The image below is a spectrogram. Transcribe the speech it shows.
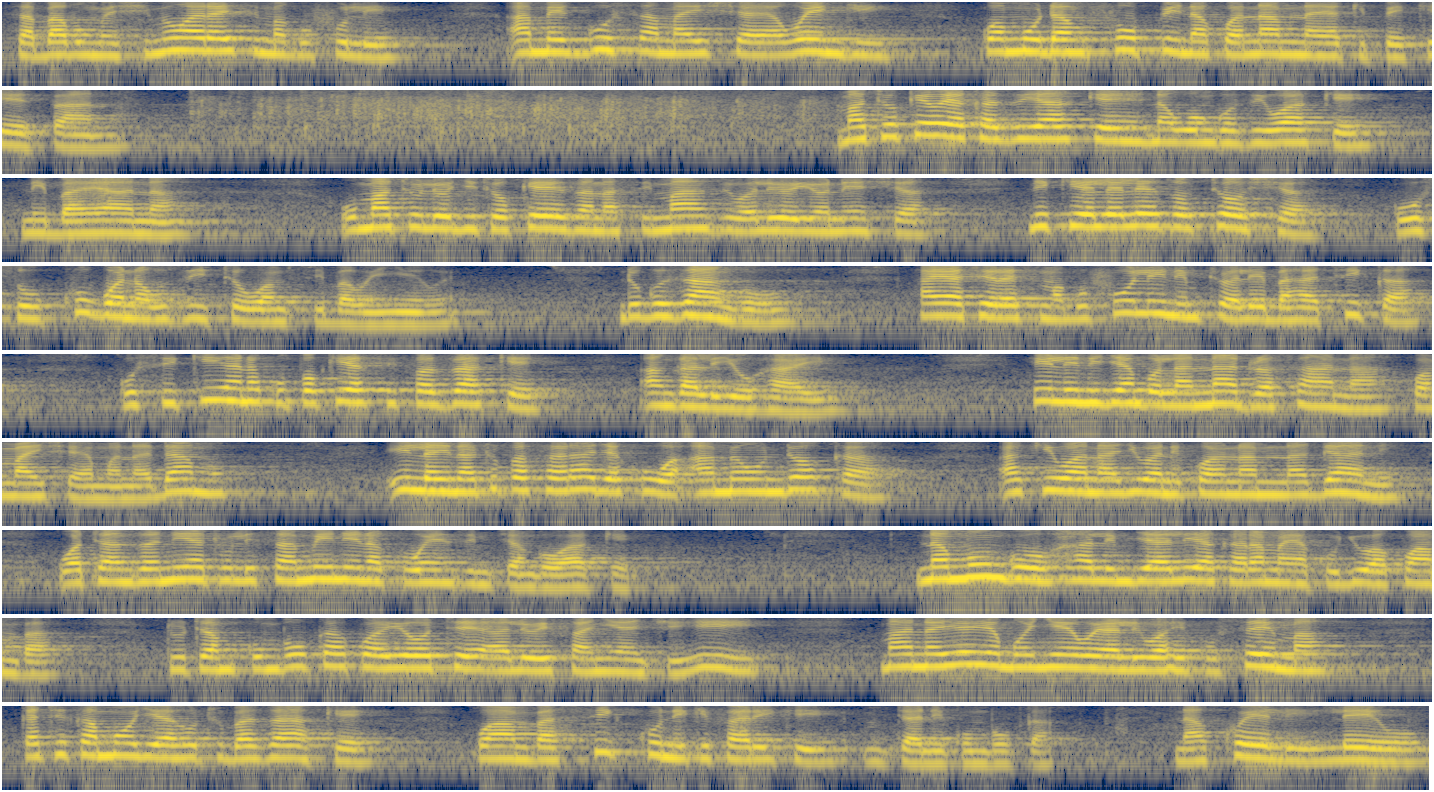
sababu Mheshimiwa Rais Magufuli amegusa maisha ya wengi kwa muda mfupi na kwa namna ya kipekee sana. Matokeo ya kazi yake na uongozi wake ni bayana. Umati uliojitokeza na simanzi walioionyesha ni kielelezo tosha kuhusu ukubwa na uzito wa msiba wenyewe. Ndugu zangu, hayati Rais Magufuli ni mtu aliyebahatika kusikia na kupokea sifa zake angali yu hai. Hili ni jambo la nadra sana kwa maisha ya mwanadamu, ila inatupa faraja kuwa ameondoka akiwa anajua ni kwa namna gani Watanzania tulithamini na kuenzi mchango wake, na Mungu alimjalia karama ya kujua kwamba tutamkumbuka kwa yote aliyoifanyia nchi hii, maana yeye mwenyewe aliwahi kusema katika moja ya hotuba zake kwamba siku nikifariki mtanikumbuka, na kweli leo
